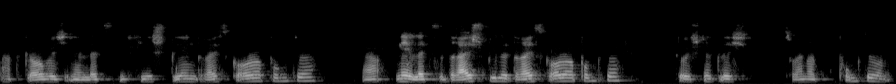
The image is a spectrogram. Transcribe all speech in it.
hat, glaube ich, in den letzten vier Spielen drei Scorer-Punkte. Ja, nee, letzte drei Spiele drei Scorer-Punkte. Durchschnittlich 200 Punkte und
